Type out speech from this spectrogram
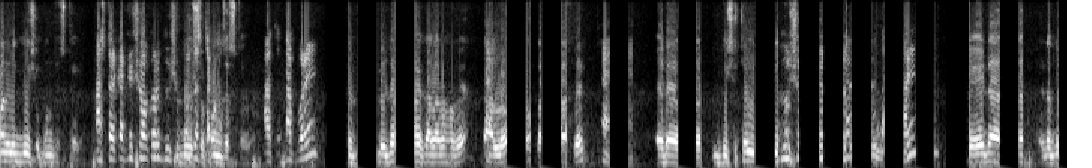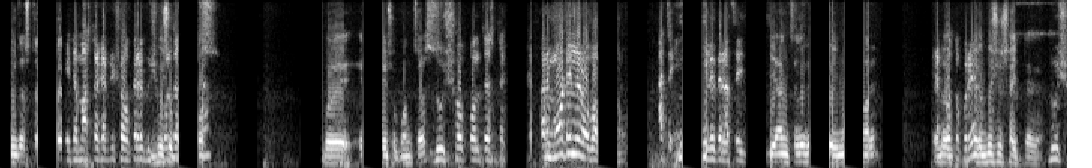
অনলি দুইশো পঞ্চাশ টাকা। মাস্টার কার্টুন সহকারে দুশো পঞ্চাশ দুইশো টাকা পঞ্চাশ টাকা। আচ্ছা তারপরে? দুইটা কালার হবে কালো। হ্যাঁ। এটা দুইশো চল্লিশ। দুশো এটা এটা দুশো পঞ্চাশ টাকা। এটা মাস্টার কার্টুন সহকারে দুশো দুশো পঞ্চাশ। তারপরে দুশো পঞ্চাশ। দুশো পঞ্চাশ টাকা। মানে মডেলের অভাব। আচ্ছা ছেলেদের আছে এটা টাকা। দুশো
